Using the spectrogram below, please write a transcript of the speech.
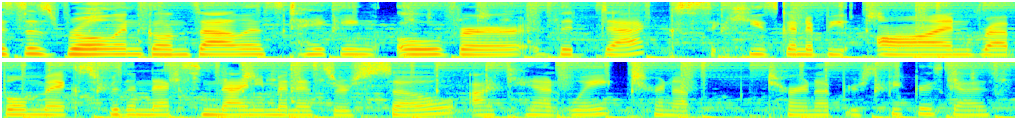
This is Roland Gonzalez taking over the decks. He's going to be on Rebel Mix for the next 90 minutes or so. I can't wait. Turn up turn up your speakers, guys.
